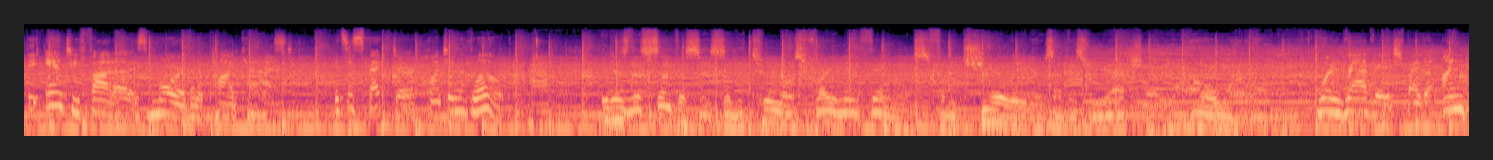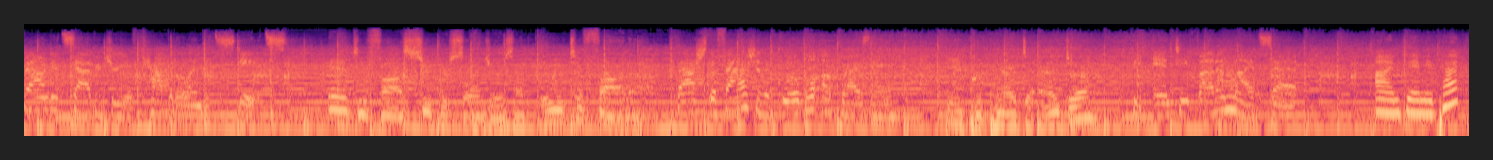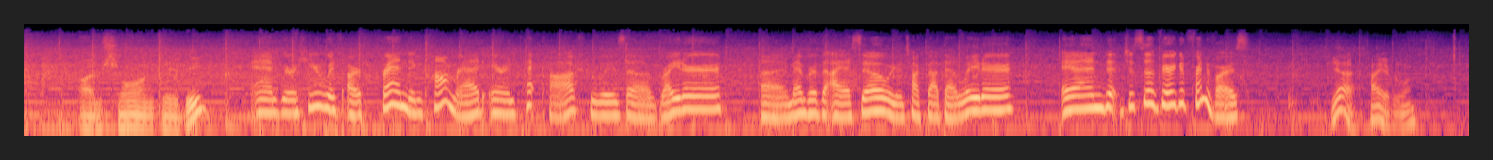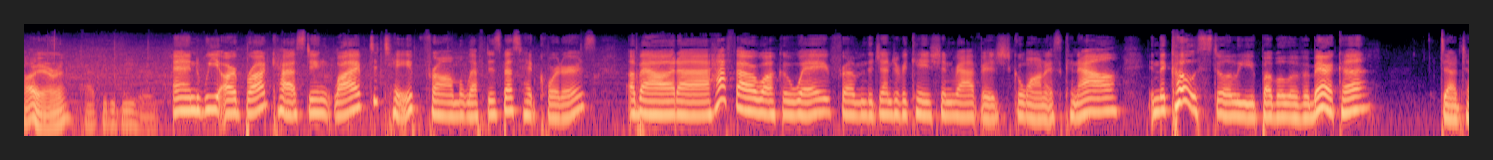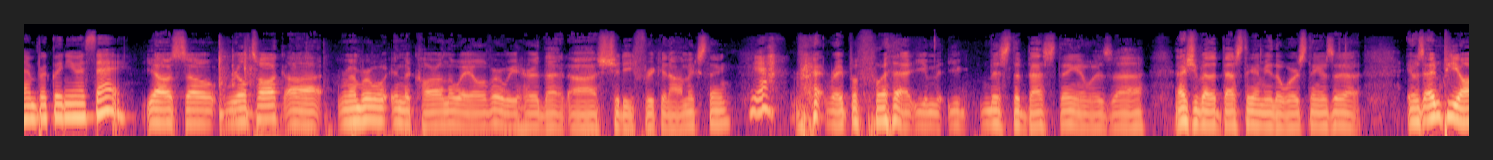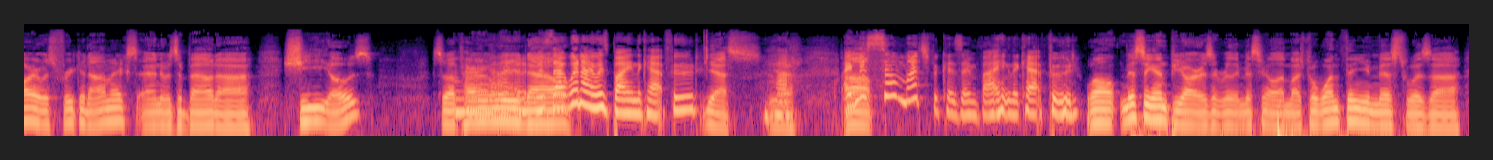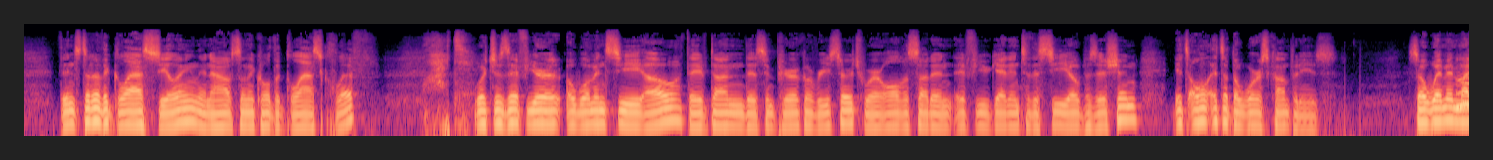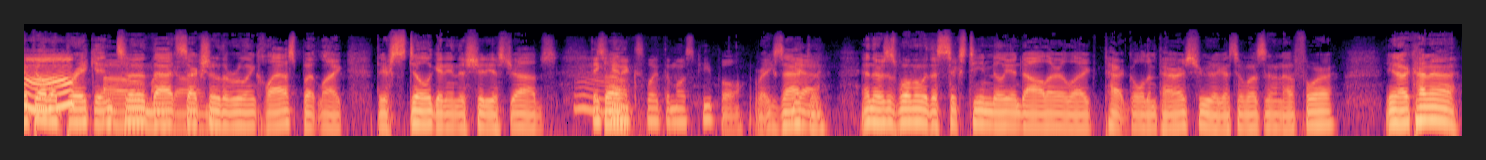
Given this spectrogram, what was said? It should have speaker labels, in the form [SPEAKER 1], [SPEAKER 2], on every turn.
[SPEAKER 1] The Antifada is more than a podcast. It's a specter haunting the globe.
[SPEAKER 2] It is the synthesis of the two most frightening things for the cheerleaders of this reactionary hell world.
[SPEAKER 1] One ravaged by the unbounded savagery of capital and its states.
[SPEAKER 2] Antifa super soldiers of Intifada.
[SPEAKER 1] Bash the fash of a global uprising.
[SPEAKER 2] Be prepared to enter.
[SPEAKER 1] The Antifada mindset.
[SPEAKER 3] I'm Jamie Peck,
[SPEAKER 4] I'm Sean KB.
[SPEAKER 3] and we're here with our friend and comrade, Aaron Petcoff, who is a writer, a member of the ISO. We're going to talk about that later, and just a very good friend of ours.
[SPEAKER 5] Yeah. Hi, everyone.
[SPEAKER 4] Hi, Aaron.
[SPEAKER 5] Happy to be here.
[SPEAKER 3] And we are broadcasting live to tape from Left is Best headquarters, about a half hour walk away from the gentrification ravaged Gowanus Canal in the coastal bubble of America, downtown Brooklyn, USA.
[SPEAKER 4] Yo, so real talk. Uh, remember in the car on the way over, we heard that uh, shitty Freakonomics thing.
[SPEAKER 3] Yeah.
[SPEAKER 4] Right, right before that, you you missed the best thing. It was uh, actually by the best thing, I mean the worst thing. It was a, it was NPR. It was Freakonomics, and it was about uh, CEOs. So apparently
[SPEAKER 3] Uh,
[SPEAKER 4] now,
[SPEAKER 3] was that when I was buying the cat food?
[SPEAKER 4] yes,
[SPEAKER 3] Huh.
[SPEAKER 4] yeah.
[SPEAKER 3] I
[SPEAKER 4] Uh,
[SPEAKER 3] miss so much because I'm buying the cat food.
[SPEAKER 4] Well, missing NPR isn't really missing all that much, but one thing you missed was uh, instead of the glass ceiling, they now have something called the glass cliff.
[SPEAKER 3] What?
[SPEAKER 4] which is if you're a woman CEO, they've done this empirical research where all of a sudden, if you get into the CEO position, it's only it's at the worst companies. So women might be able to break oh into
[SPEAKER 5] Oh,
[SPEAKER 4] that
[SPEAKER 5] God.
[SPEAKER 4] section of the ruling class, but like they're still getting the shittiest jobs. Hmm.
[SPEAKER 5] They
[SPEAKER 4] So-
[SPEAKER 5] can't exploit the most people.
[SPEAKER 4] Right, exactly.
[SPEAKER 5] Yeah.
[SPEAKER 4] And there was this woman with a sixteen million dollar like golden parachute. I guess it wasn't enough for her. You know, kind of.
